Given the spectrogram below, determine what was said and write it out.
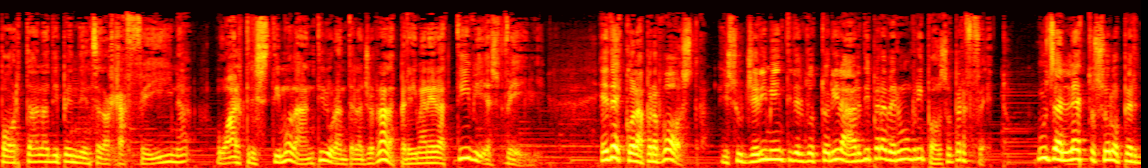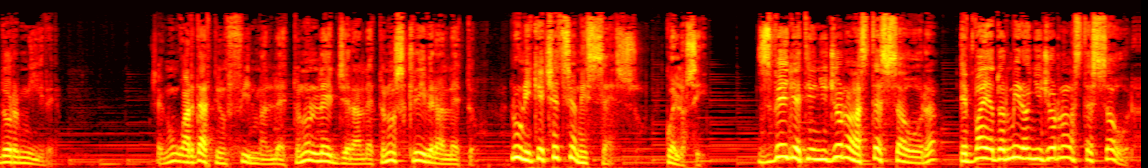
porta alla dipendenza da caffeina o altri stimolanti durante la giornata per rimanere attivi e svegli. Ed ecco la proposta, i suggerimenti del dottor Ilardi per avere un riposo perfetto. Usa il letto solo per dormire. Cioè non guardarti un film a letto, non leggere a letto, non scrivere a letto. L'unica eccezione è il sesso, quello sì. Svegliati ogni giorno alla stessa ora e vai a dormire ogni giorno alla stessa ora.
